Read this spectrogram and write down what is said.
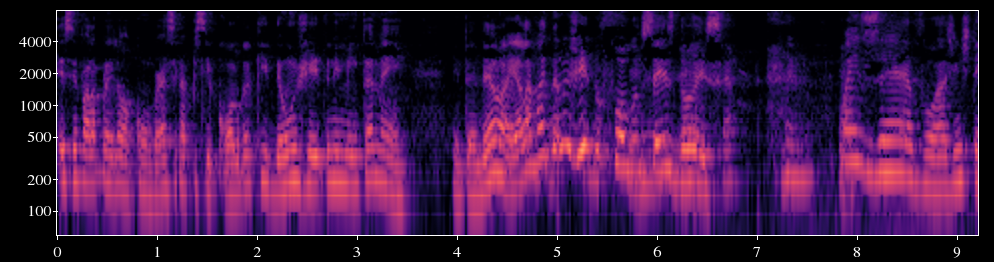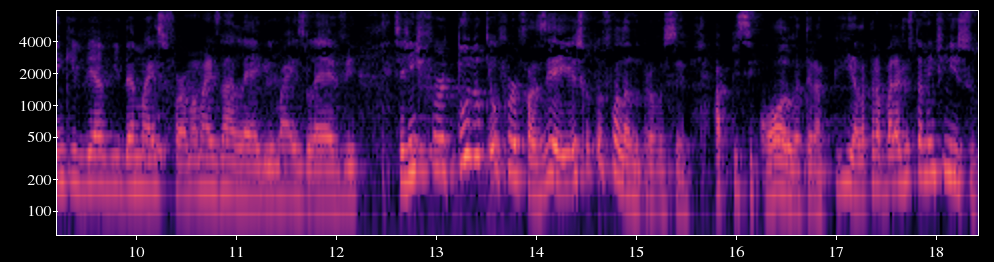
aí você fala pra ele, ó, conversa com a psicóloga que deu um jeito em mim também. Entendeu? Aí ela vai dando jeito no fogo de vocês dois. Mas é, vó, a gente tem que ver a vida mais forma, mais alegre, mais leve. Se a gente for tudo que eu for fazer, é isso que eu tô falando pra você. A psicóloga, a terapia, ela trabalha justamente nisso.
